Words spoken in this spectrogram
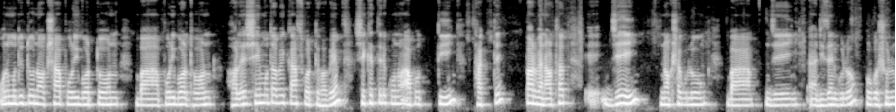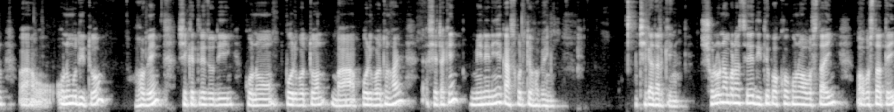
অনুমোদিত নকশা পরিবর্তন বা পরিবর্ধন হলে সেই মোতাবেক কাজ করতে হবে। সেক্ষেত্রে কোনো আপত্তি থাকতে পারবে না। অর্থাৎ যেই নকশাগুলো বা যেই ডিজাইনগুলো প্রকৌশল অনুমোদিত হবে, সেক্ষেত্রে যদি কোনো পরিবর্তন বা পরিবর্তন হয়, সেটাকে মেনে নিয়ে কাজ করতে হবে ঠিকাদারকে। ষোলো নম্বর হচ্ছে, দ্বিতীয় পক্ষ কোনো অবস্থায়, অবস্থাতেই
